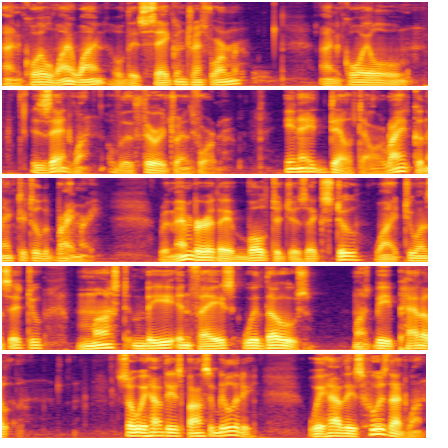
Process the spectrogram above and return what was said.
and coil Y1 of the second transformer, and coil Z1 of the third transformer in a delta, all right, connected to the primary. Remember, the voltages X2, Y2, and Z2 must be in phase with those, must be parallel. So we have this possibility. We have this, who is that one?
